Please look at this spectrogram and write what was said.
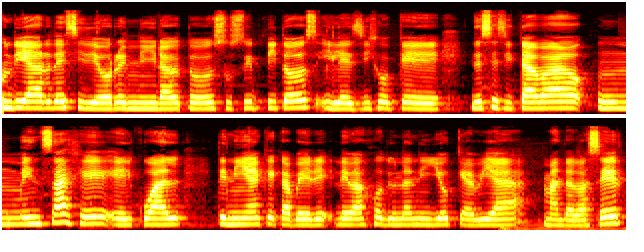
un día decidió reunir a todos sus súbditos y les dijo que necesitaba un mensaje el cual tenía que caber debajo de un anillo que había mandado hacer,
